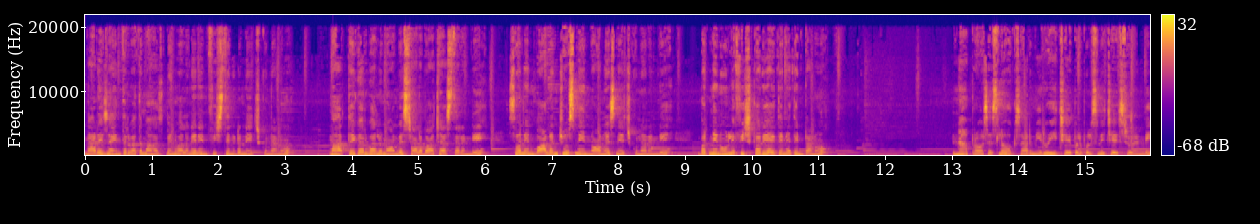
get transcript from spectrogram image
మ్యారేజ్ అయిన తర్వాత మా హస్బెండ్ వల్లనే నేను ఫిష్ తినడం నేర్చుకున్నాను. మా అత్తయ్య గారు వాళ్ళు నాన్ వెజ్ చాలా బాగా చేస్తారండి. సో నేను వాళ్ళని చూసి నేను నాన్ వెజ్ నేర్చుకున్నానండి. బట్ నేను ఓన్లీ ఫిష్ కర్రీ అయితేనే తింటాను. నా ప్రాసెస్లో ఒకసారి మీరు ఈ చేపల పులుసుని చేసి చూడండి.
